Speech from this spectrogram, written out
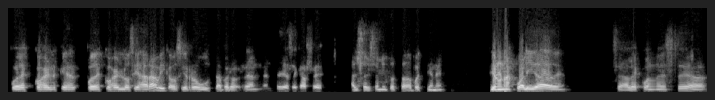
puedes coger que puedes cogerlo si es arábica o si es robusta, pero realmente ese café, al ser semitostado, pues tiene, tiene unas cualidades, sea cual sea,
